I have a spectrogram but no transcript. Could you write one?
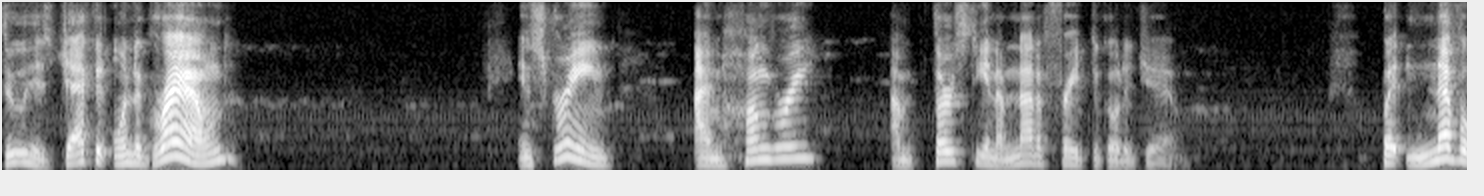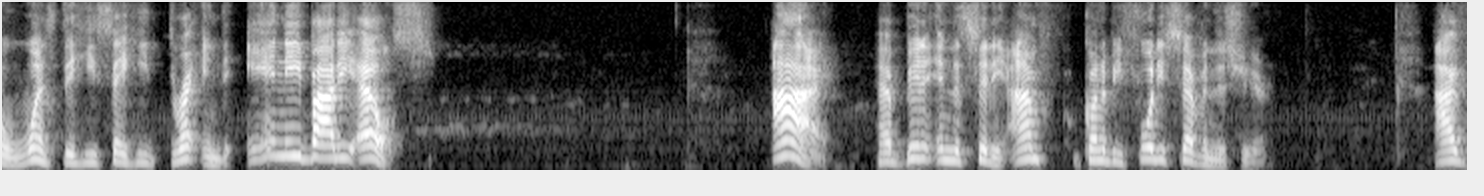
threw his jacket on the ground, and screamed, I'm hungry, I'm thirsty, and I'm not afraid to go to jail but never once did he say he threatened anybody else. I have been in the city. I'm going to be 47 this year. I've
